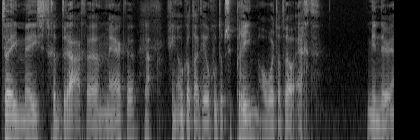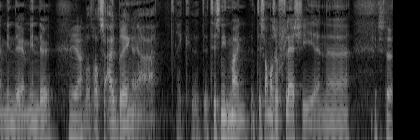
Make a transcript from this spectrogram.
twee meest gedragen merken. Ja. Ik ging ook altijd heel goed op Supreme, al wordt dat wel echt minder en minder en minder. Ja. Omdat wat ze uitbrengen, ja, ik, het, het is niet mijn, het is allemaal zo flashy en Iets te...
